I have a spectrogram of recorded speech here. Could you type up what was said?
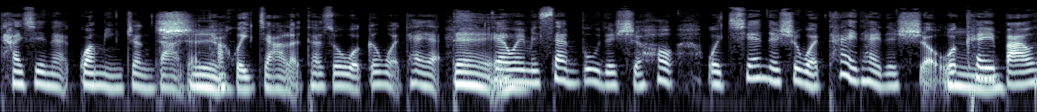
他现在光明正大的，他回家了。他说：我跟我太太在外面散步的时候，我牵的是我太太的手，我可以把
